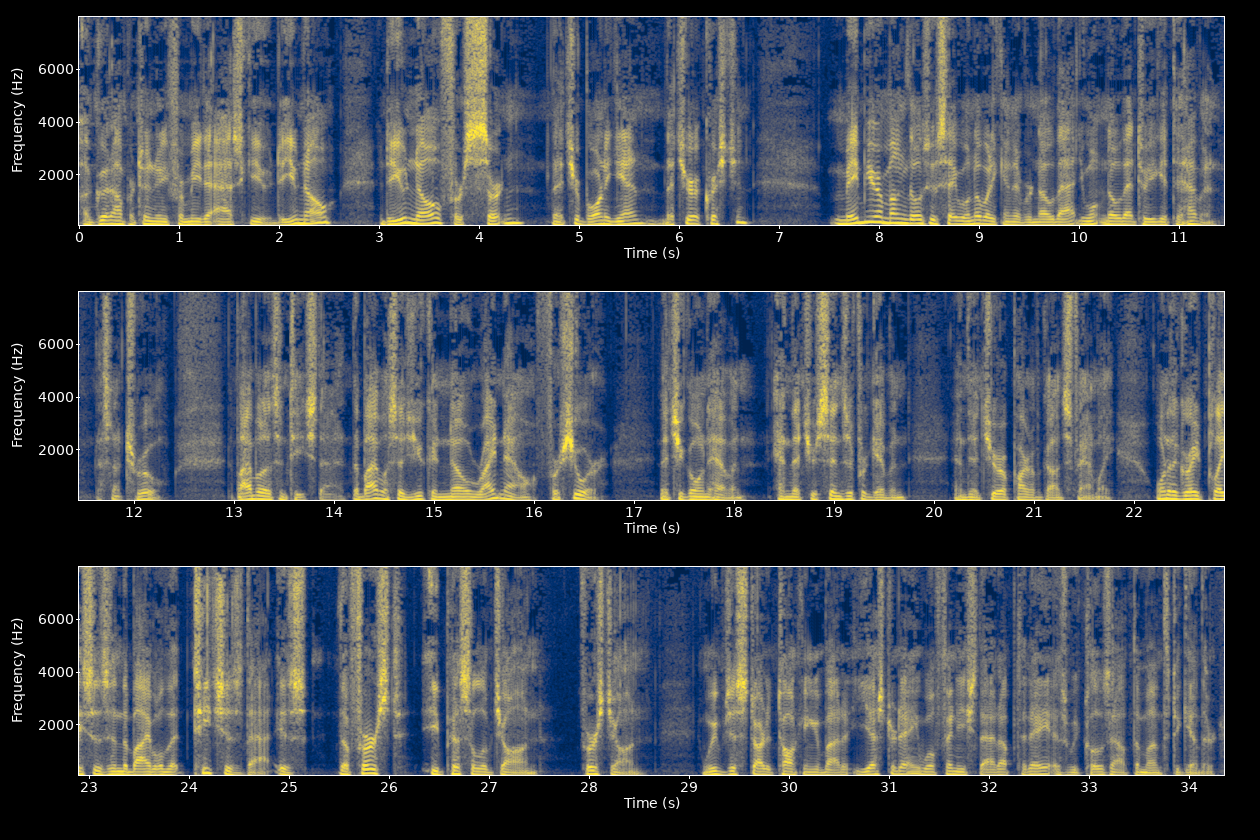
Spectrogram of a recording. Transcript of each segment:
a good opportunity for me to ask you do you know? Do you know for certain that you're born again, that you're a Christian? Maybe you're among those who say, well, nobody can ever know that. You won't know that till you get to heaven. That's not true. The Bible doesn't teach that. The Bible says you can know right now for sure that you're going to heaven and that your sins are forgiven and that you're a part of God's family. One of the great places in the Bible that teaches that is the first epistle of John, First John. We've just started talking about it yesterday. We'll finish that up today as we close out the month together.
